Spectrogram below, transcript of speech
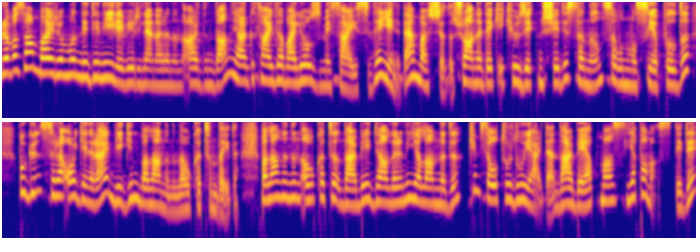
Ramazan bayramı nedeniyle verilen aranın ardından Yargıtay'da balyoz mesaisi de yeniden başladı. Şu ana dek 277 sanığın savunması yapıldı. Bugün sıra Orgeneral Bilgin Balanlı'nın avukatındaydı. Balanlı'nın avukatı darbe iddialarını yalanladı. Kimse oturduğu yerden darbe yapmaz, yapamaz dedi.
